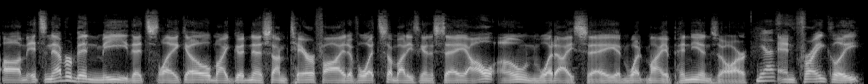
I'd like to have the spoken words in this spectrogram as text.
Um, it's never been me that's like, oh my goodness, I'm terrified of what somebody's going to say. I'll own what I say and what my opinions are. Yes. And frankly,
